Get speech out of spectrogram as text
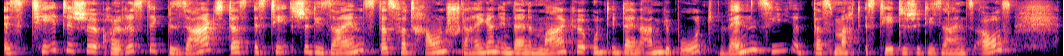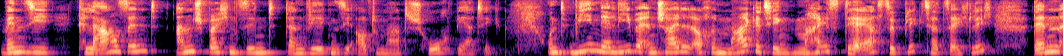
Ästhetische Heuristik besagt, dass ästhetische Designs das Vertrauen steigern in deine Marke und in dein Angebot, wenn sie, das macht ästhetische Designs aus, wenn sie klar sind, ansprechend sind, dann wirken sie automatisch hochwertig. Und wie in der Liebe entscheidet auch im Marketing meist der erste Blick tatsächlich. Denn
